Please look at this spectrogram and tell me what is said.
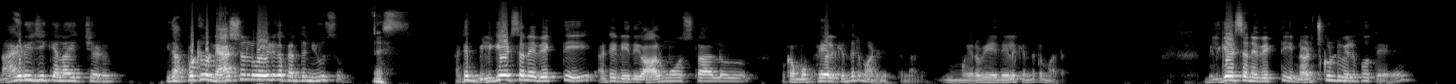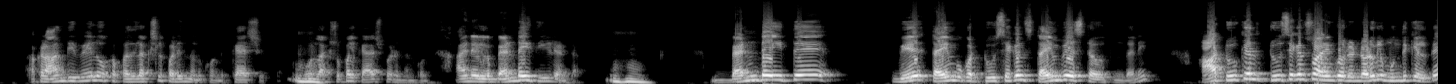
నాయుడుజీకి ఎలా ఇచ్చాడు? ఇది అప్పట్లో నేషనల్ వైడ్గా పెద్ద న్యూస్. అంటే బిల్ గేట్స్ అనే వ్యక్తి అంటే ఇది ఆల్మోస్ట్ ఆల్ ఒక ముప్పై ఏళ్ళ కిందటి మాట చెప్తున్నాను. ఇరవై ఐదేళ్ళ కిందటి మాట. బిల్ గేట్స్ అనే వ్యక్తి నడుచుకుంటూ వెళ్ళిపోతే అక్కడ ఆన్ ది వేలో ఒక పది లక్షలు పడింది అనుకోండి క్యాష్ ఒక లక్ష రూపాయలు క్యాష్ పడింది అనుకోండి. ఆయన ఇలా బెండ్ అయి తీయడంట. బెండ్ అయితే వే టైం ఒక టూ సెకండ్స్ టైం వేస్ట్ అవుతుందని ఆ టూ కెన్ టూ సెకండ్స్ ఆయన ఇంకో రెండు అడుగులు ముందుకెళ్తే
